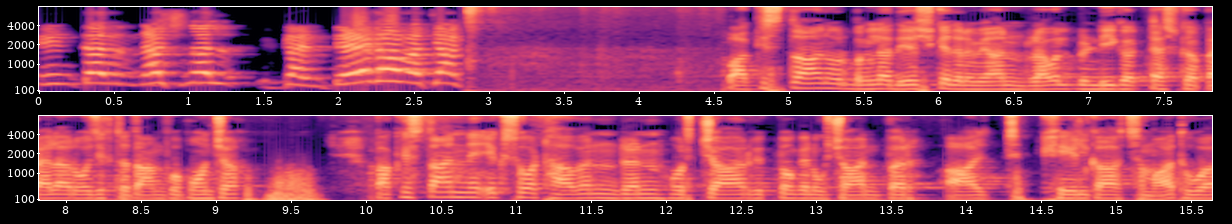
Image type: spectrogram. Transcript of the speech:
इंटरनेशनल घंटे का। बच्चा पाकिस्तान और बांग्लादेश के दरमियान रावलपिंडी का टेस्ट का पहला रोज अख्ताम को पहुँचा। पाकिस्तान ने एक रन और चार विकटों के नुकसान पर आज खेल का समाप्त हुआ।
